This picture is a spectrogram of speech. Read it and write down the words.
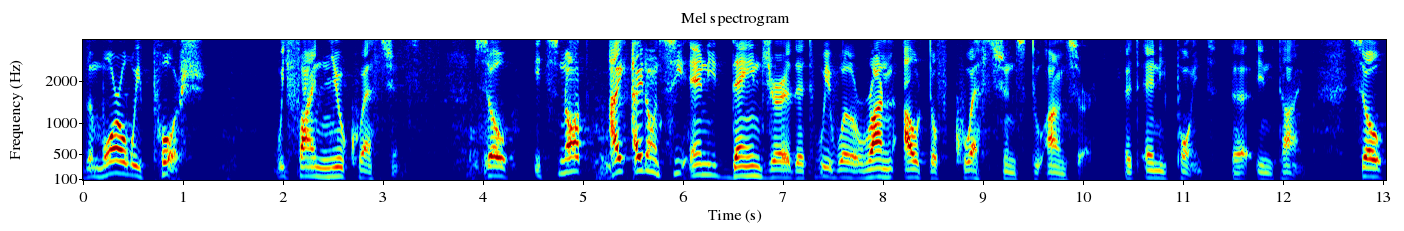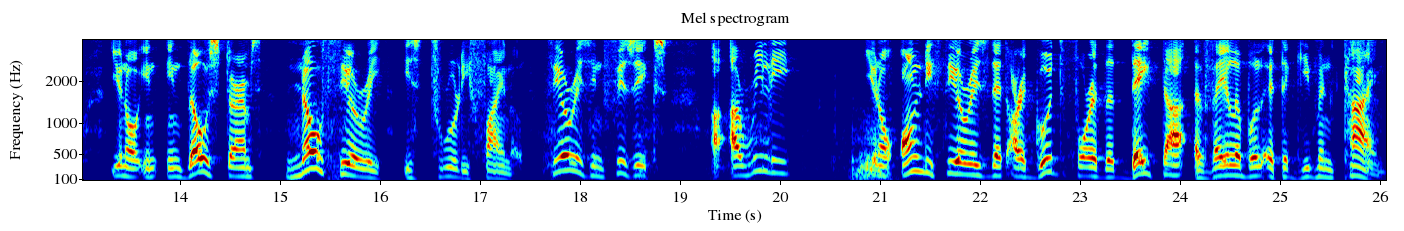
the more we push, we find new questions. So it's not, I, I don't see any danger that we will run out of questions to answer at any point uh, in time. So, you know, in, in those terms, no theory is truly final. Theories in physics are, are really, you know, only theories that are good for the data available at a given time.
